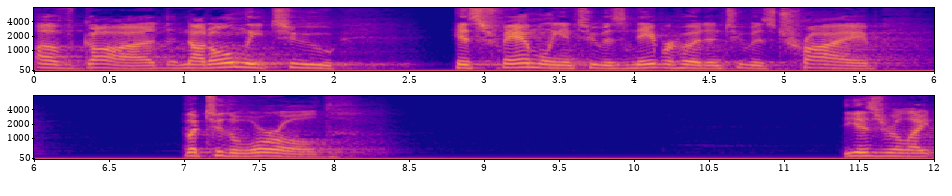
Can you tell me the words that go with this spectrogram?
of God, not only to his family and to his neighborhood and to his tribe, but to the world. The Israelite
